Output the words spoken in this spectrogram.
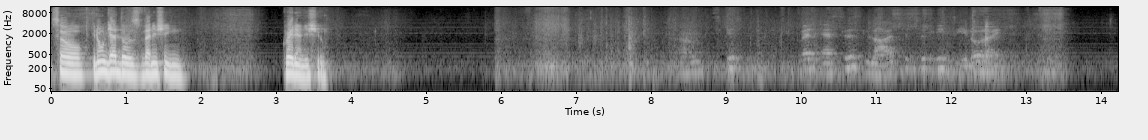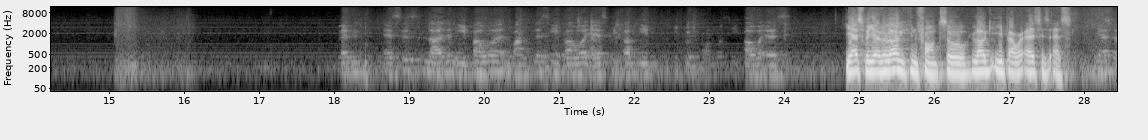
So you don't get those vanishing gradient issue. Um, if, when S is large, it should be zero, right? When S is large than e power 1 plus e power s becomes e equal to almost e power s. Yes, but you have a log in front, so log e power s is s. Yeah, so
